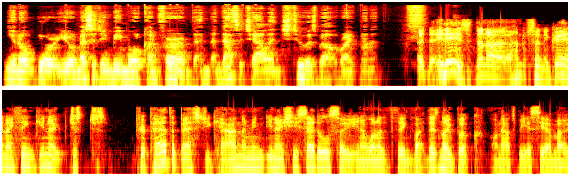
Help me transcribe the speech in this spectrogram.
you know, your your messaging be more confirmed, and, and that's a challenge too as well, right, Benit? It is. No, no, 100% agree. And I think, you know, just, just prepare the best you can. I mean, you know, she said also, you know, one of the things like there's no book on how to be a CMO.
